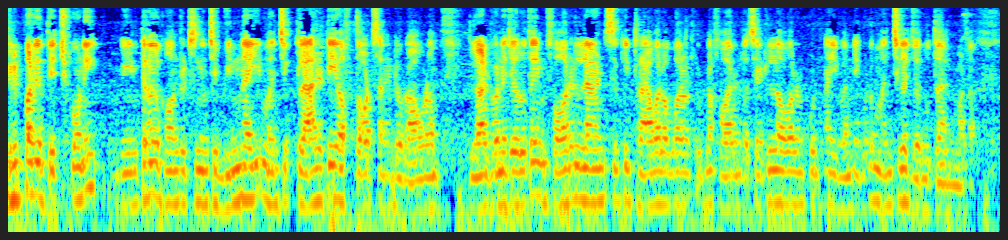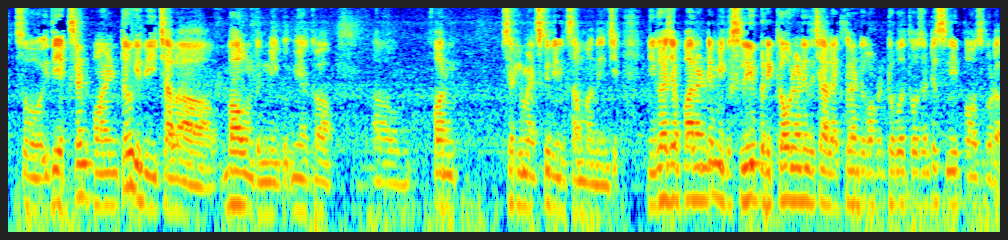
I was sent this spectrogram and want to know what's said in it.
గ్రిప్ అనేది తెచ్చుకొని మీ ఇంటర్నల్ కాన్ఫ్లిక్ట్స్ నుంచి విన్ అయ్యి మంచి క్లారిటీ ఆఫ్ థాట్స్ అనేవి రావడం. ఇలాంటివన్నీ జరుగుతాయి. ఇన్ ఫారిన్ ల్యాండ్స్కి ట్రావెల్ అవ్వాలనుకుంటున్నా ఫారిన్లో సెటిల్ అవ్వాలనుకుంటున్నా ఇవన్నీ కూడా మంచిగా జరుగుతాయి అనమాట సో ఇది ఎక్సలెంట్ పాయింట్ ఇది చాలా బాగుంటుంది మీకు మీ యొక్క ఫారిన్ సెటిల్మెంట్స్కి దీనికి సంబంధించి. ఇంకా చెప్పాలంటే మీకు స్లీప్ రికవరీ అనేది చాలా ఎక్సలెంట్గా ఉంటుంది. ట్వెల్వ్ థౌసండ్ స్లీప్ హౌస్ కూడా.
